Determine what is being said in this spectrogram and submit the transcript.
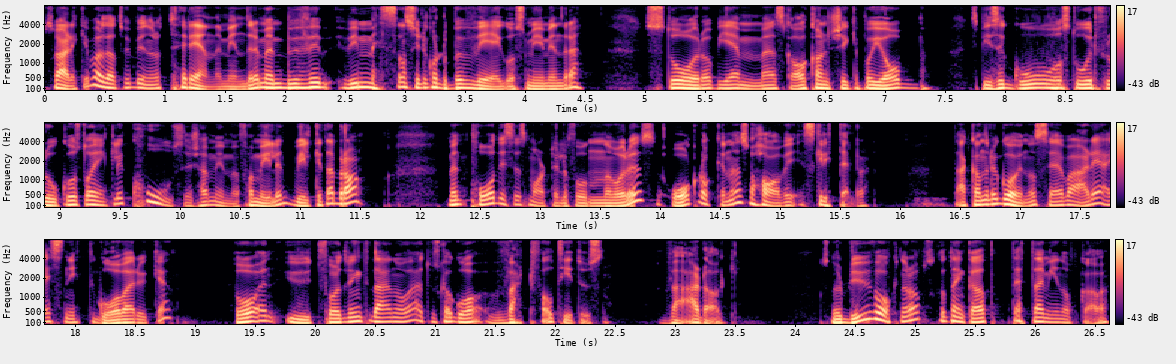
så er det ikke bare det at vi begynner å trene mindre, men vi mest sannsynlig kommer til å bevege oss mye mindre. Står opp hjemme, skal kanskje ikke på jobb, spiser god og stor frokost og egentlig koser seg mye med familien, hvilket er bra. Men på disse smarttelefonene våre og klokkene så har vi skrittellere. Der kan dere gå inn og se hva er det jeg i snitt går hver uke. Og en utfordring til deg nå er at du skal gå i hvert fall 10 000 hver dag. Så når du våkner opp, skal du tenke at dette er min oppgave.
